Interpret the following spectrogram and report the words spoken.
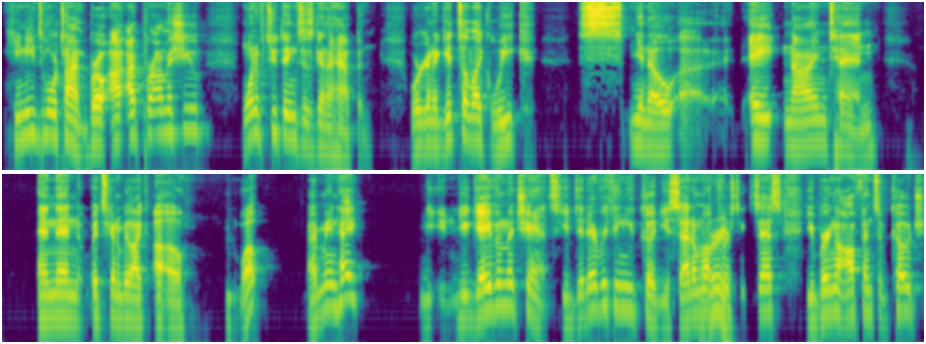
he needs more time, bro. I, I promise you, one of two things is going to happen. We're going to get to like week, you know, uh, eight, nine, ten, and then it's going to be like, uh oh, well, I mean, hey, you, gave him a chance. You did everything you could. You set him Agreed. up for success. You bring an offensive coach.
